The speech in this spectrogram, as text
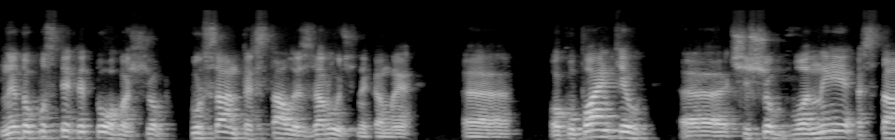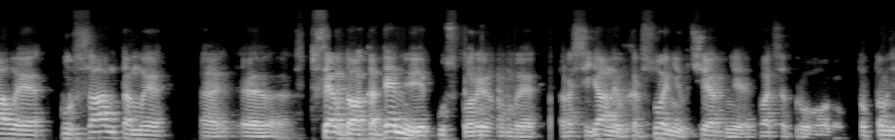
не допустити того, щоб курсанти стали заручниками е, окупантів, е, чи щоб вони стали курсантами е, е, псевдоакадемії, яку створили росіяни в Херсоні в червні 22-го року. Тобто,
